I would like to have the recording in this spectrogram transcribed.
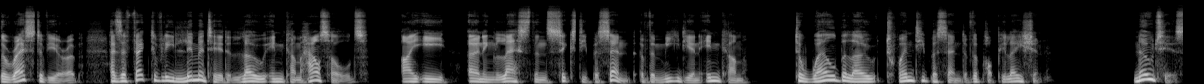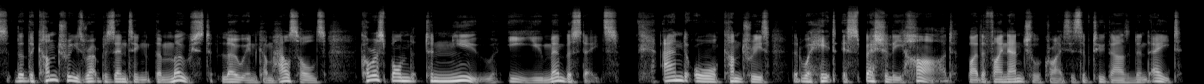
The rest of Europe has effectively limited low income households, i.e., earning less than 60% of the median income, to well below 20% of the population. Notice that the countries representing the most low-income households correspond to new EU member states and or countries that were hit especially hard by the financial crisis of 2008.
